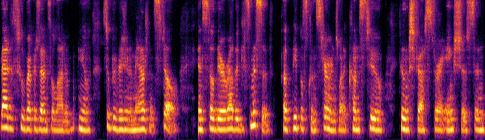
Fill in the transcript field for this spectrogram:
that is who represents a lot of you know supervision and management still. And so they're rather dismissive of people's concerns when it comes to feeling stressed or anxious and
